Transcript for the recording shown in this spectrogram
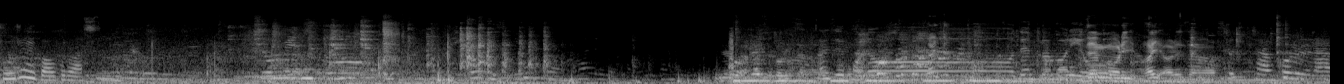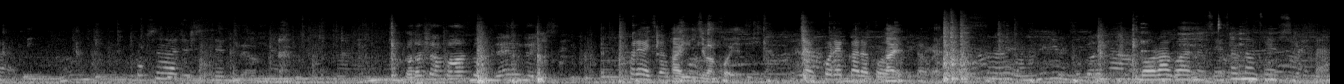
굴을 먹으러 왔습니다. 아직 번 の全部盛りを全盛りはいありがとうございます 콜라. 복숭아 주스 私のファーストを全部にしてこれが一番濃い、 이지만 거의. じゃあこれからこう나이 뭐라고 하는지 설명 좀 해주시겠어요?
